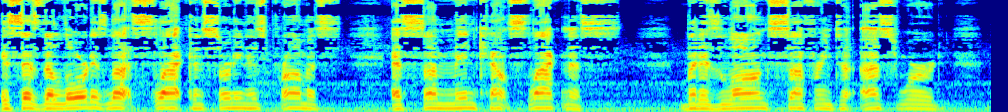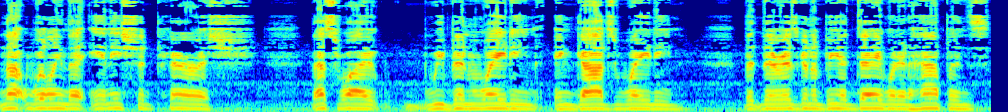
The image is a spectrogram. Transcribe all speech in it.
It says, the Lord is not slack concerning his promise, as some men count slackness, but is long suffering to us word, not willing that any should perish. That's why we've been waiting and God's waiting. But there is going to be a day when it happens.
